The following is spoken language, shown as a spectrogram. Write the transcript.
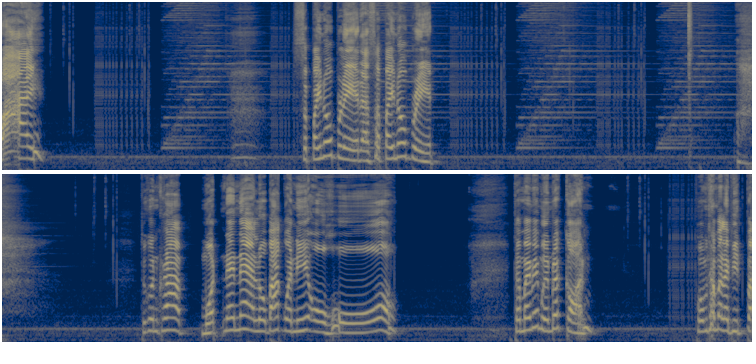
วายสไปโนเบรดอะสไปโนเบรด ทุกคนครับ หมดแน่ๆโลบักวันนี้ โอ้โหทำไมไม่เหมือนเมื่อก่อน ผมทำอะไรผิดไป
